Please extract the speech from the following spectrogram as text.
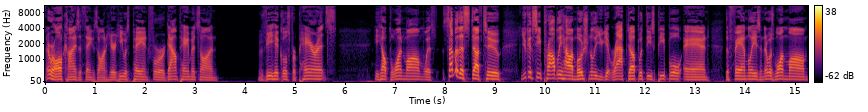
there were all kinds of things on here. He was paying for down payments on vehicles for parents. He helped one mom with some of this stuff too. You can see probably how emotionally you get wrapped up with these people and the families. And there was one mom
